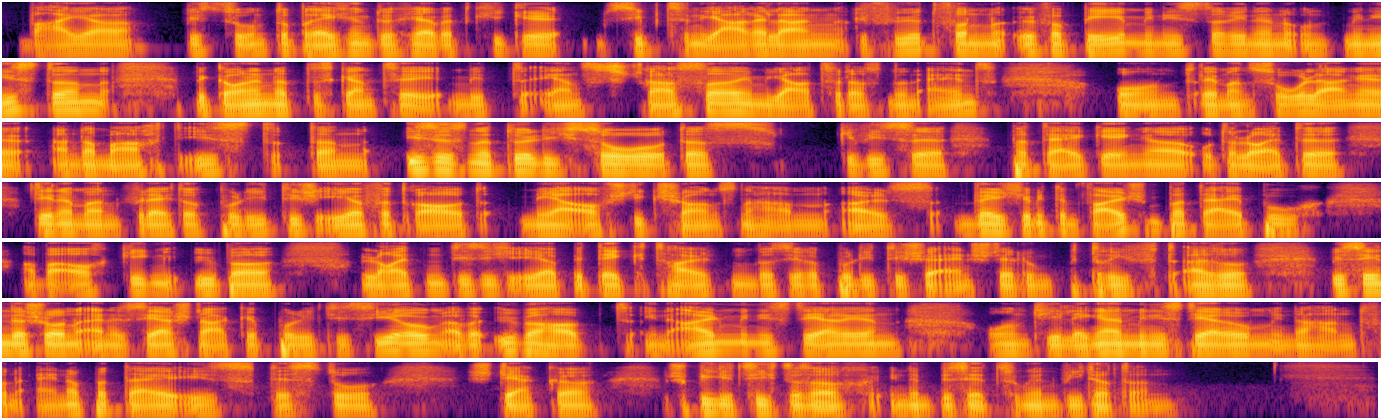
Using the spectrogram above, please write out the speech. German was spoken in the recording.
war ja bis zur Unterbrechung durch Herbert Kickel 17 Jahre lang geführt von ÖVP-Ministerinnen und Ministern. Begonnen hat das Ganze mit Ernst Strasser im Jahr 2001 und wenn man so lange an der Macht ist, dann ist es natürlich so, dass gewisse Parteigänger oder Leute, denen man vielleicht auch politisch eher vertraut, mehr Aufstiegschancen haben als welche mit dem falschen Parteibuch, aber auch gegenüber Leuten, die sich eher bedeckt halten, was ihre politische Einstellung betrifft. Also wir sehen da schon eine sehr starke Politisierung, aber überhaupt in allen Ministerien. Und je länger ein Ministerium in der Hand von einer Partei ist, desto stärker spiegelt sich das auch in den Besetzungen wieder dann.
